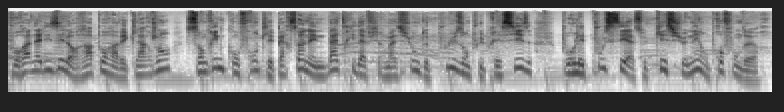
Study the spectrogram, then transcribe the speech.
Pour analyser leur rapport avec l'argent, Sandrine confronte les personnes à une batterie d'affirmations de plus en plus précises pour les pousser à se questionner en profondeur.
